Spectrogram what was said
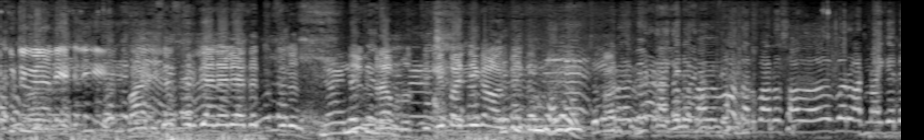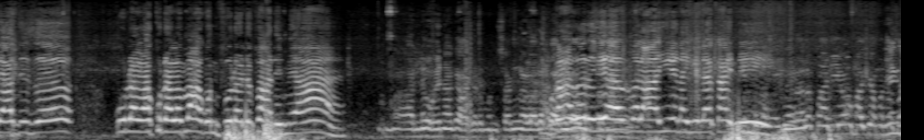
कुठे मिळाले म्हातार माणूस बरं वाटणार गेले आधीच. कुणाला कुणाला मागून फुलाले पाणी मी अन्न होईना घागर म्हणून? सांग नळाला पाणी गागर या, मला येणं गेला काय नाही. नळाला पाणी यावं माझ्या मनात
